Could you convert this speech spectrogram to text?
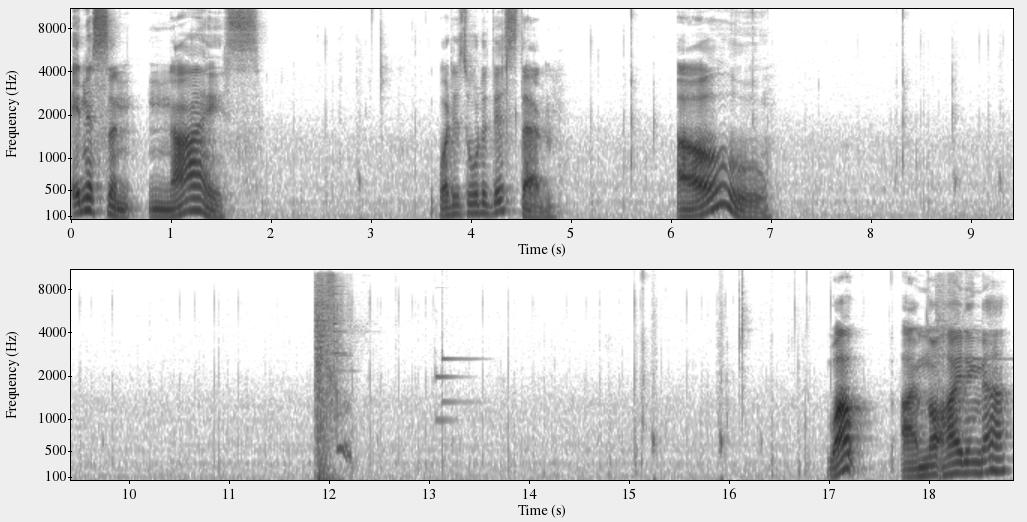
Innocent. Nice. What is all of this then? Oh. Well, I'm not hiding there.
